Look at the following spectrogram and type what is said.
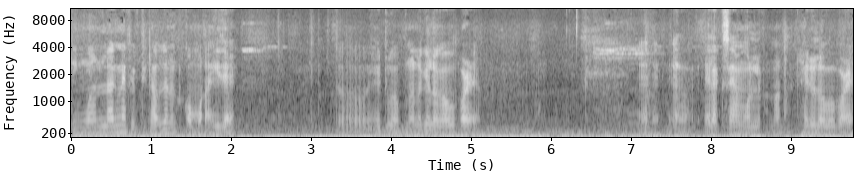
থিংক ওৱান লাখ নে ফিফটি থাউজেণ্ডত কমত আহি যায়। তো সেইটো আপোনালোকে লগাব পাৰে। এলেক্সা মডেলখনত সেইটো ল'ব পাৰে।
